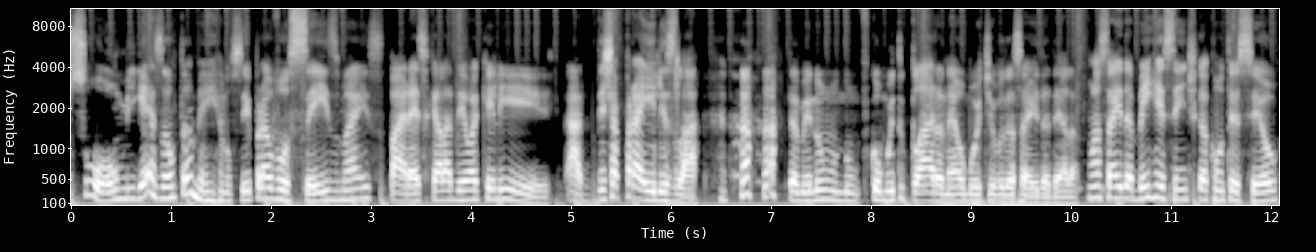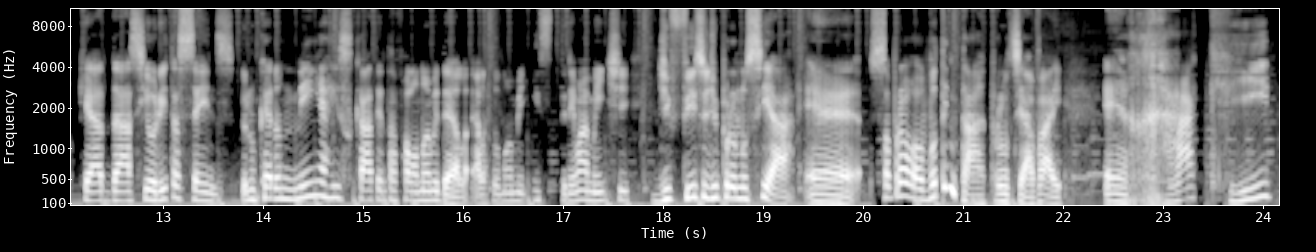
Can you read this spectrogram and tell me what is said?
Suou um miguezão também, eu não sei para vocês, mas parece que ela deu aquele, ah, deixa para eles lá. também não, não ficou muito claro, né, o motivo da saída dela. Uma saída bem recente que aconteceu, que é a da senhorita Sands. Eu não quero nem arriscar tentar falar o nome dela. Ela tem um nome extremamente difícil de pronunciar. É, só para vou tentar pronunciar, vai é Rakitaka.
